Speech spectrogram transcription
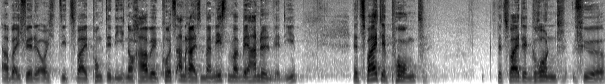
aber ich werde euch die zwei Punkte, die ich noch habe, kurz anreißen. Beim nächsten Mal behandeln wir die. Der zweite Punkt, der zweite Grund für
